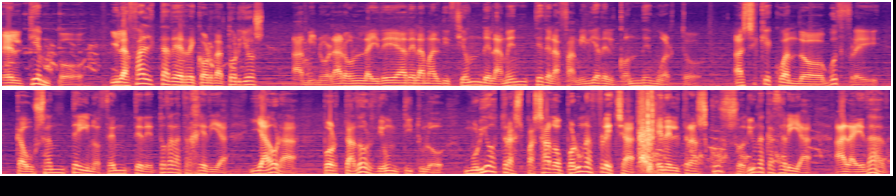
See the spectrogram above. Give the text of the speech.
El tiempo y la falta de recordatorios aminoraron la idea de la maldición de la mente de la familia del conde muerto. Así que cuando Godfrey, causante inocente de toda la tragedia y ahora portador de un título, murió traspasado por una flecha en el transcurso de una cacería a la edad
